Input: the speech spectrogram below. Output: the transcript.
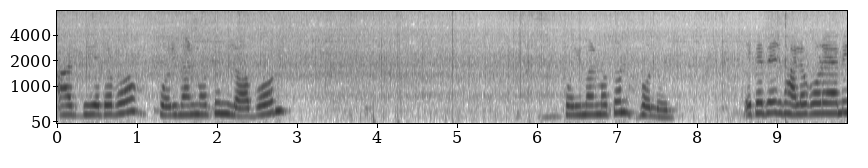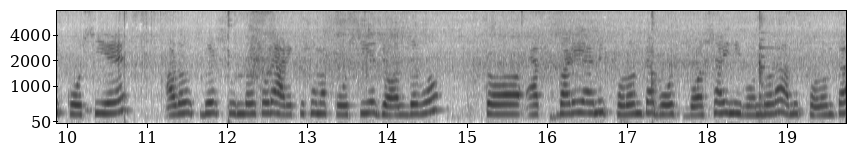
আর দিয়ে দেব পরিমাণ মতন লবণ। পরিমাণ মতন হলুদ। এটা বেশ ভালো করে আমি কষিয়ে আরও বেশ সুন্দর করে আরেকটু সময় কষিয়ে জল দেব। তো একবারেই আমি ফোড়নটা বস বসাইনি বন্ধুরা, আমি ফোড়নটা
